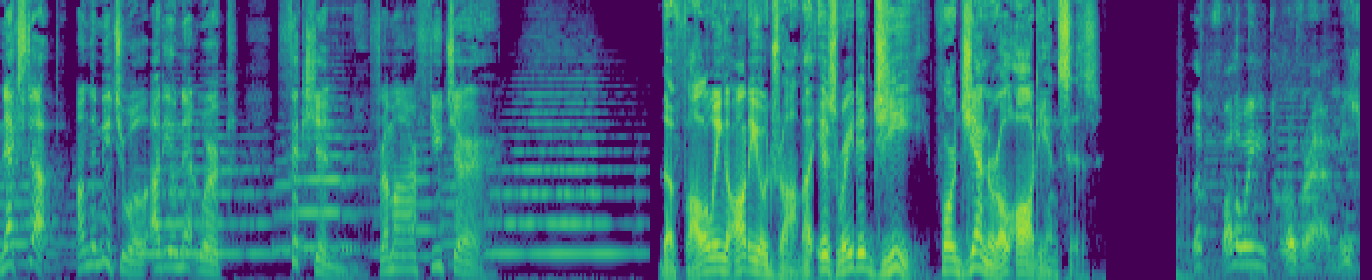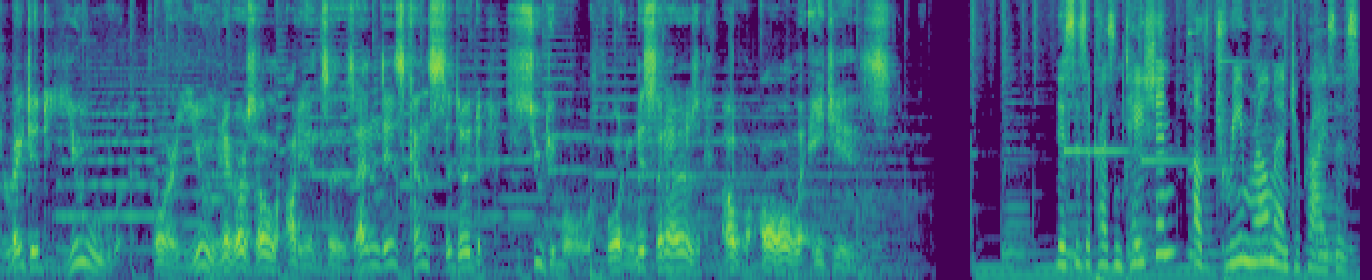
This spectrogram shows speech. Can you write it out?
Next up on the Mutual Audio Network, Fiction from Our Future. The following audio drama is rated G for general audiences. The following program is rated U for universal audiences and is considered suitable for listeners of all ages. This is a presentation of Dream Realm Enterprises,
